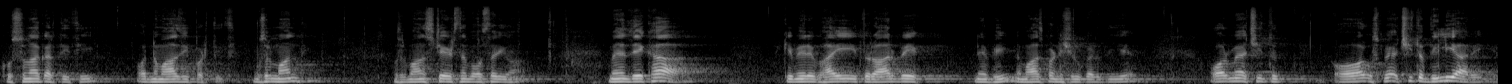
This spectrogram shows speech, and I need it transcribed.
کو سنا کرتی تھی اور نماز ہی پڑھتی تھی۔ مسلمان تھی۔ مسلمان اسٹیٹس ہیں بہت ساری وہاں۔ میں نے دیکھا کہ میرے بھائی ترار بیگ نے بھی نماز پڑھنی شروع کر دی ہے اور میں اچھی اور اس میں اچھی تبدیلی آ رہی ہے۔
